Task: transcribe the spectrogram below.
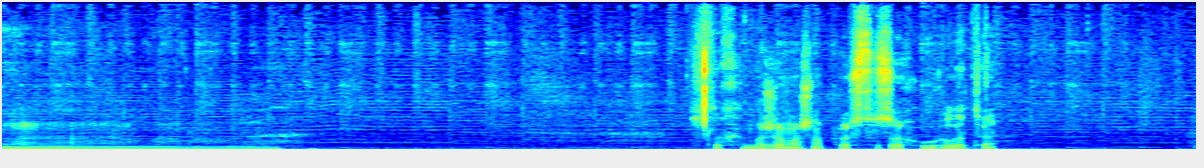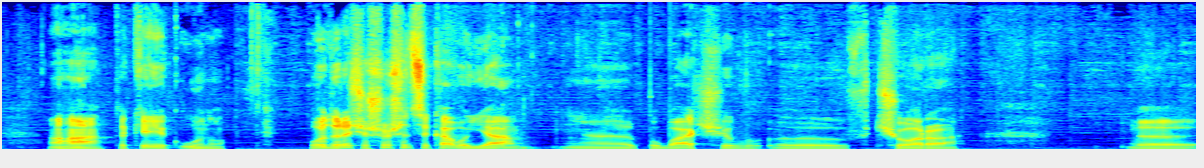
М. Слухай, може можна просто загуглити. Ага, таке як Uno. О, до речі, що ще цікаво, я е, побачив е, вчора е,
